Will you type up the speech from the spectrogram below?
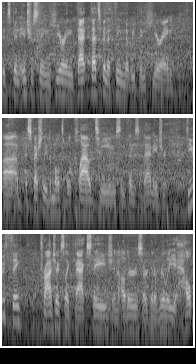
it's been interesting hearing that. That's been a theme that we've been hearing, uh, especially the multiple cloud teams and things of that nature. Do you think projects like Backstage and others are going to really help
